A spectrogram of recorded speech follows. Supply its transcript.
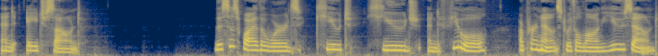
and H sound. This is why the words cute, huge, and fuel are pronounced with a long U sound.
